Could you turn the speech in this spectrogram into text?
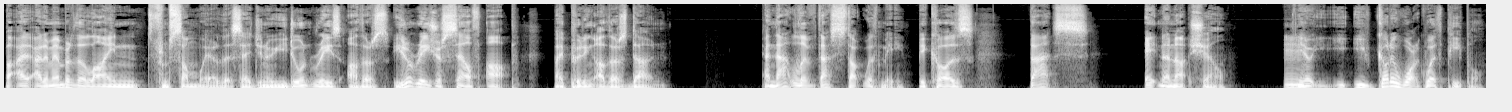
but I, I remember the line from somewhere that said, you know, you don't raise others, you don't raise yourself up by putting others down. And that lived, that stuck with me because that's it in a nutshell. Mm. You know, you, you've got to work with people.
